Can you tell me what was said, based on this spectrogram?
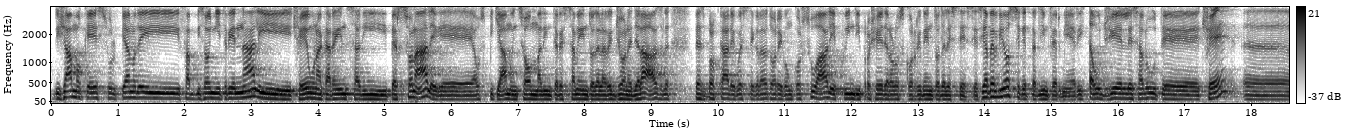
Diciamo che sul piano dei fabbisogni triennali c'è una carenza di personale che auspichiamo insomma l'interessamento della Regione e della ASL per sbloccare queste graduatorie concorsuali e quindi procedere allo scorrimento delle stesse, sia per gli OSS che per gli infermieri. La UGL Salute c'è, eh,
